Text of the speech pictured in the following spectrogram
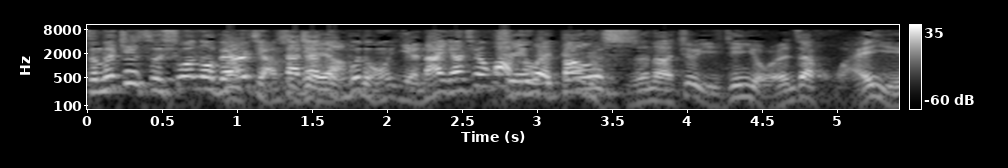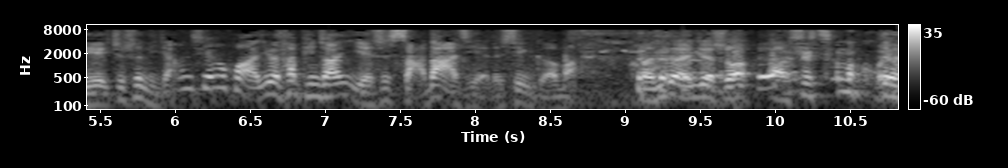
怎么这次说诺贝尔奖大家懂不懂？也拿杨千嬅？是因为当时呢就已经有人在怀疑，就是你杨千嬅，因为她平常也是傻大姐的性格嘛，很多人就说 哦是这么回事，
